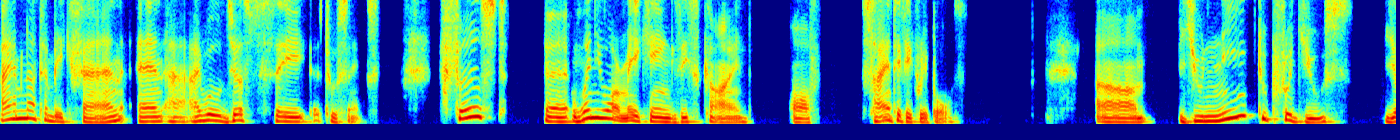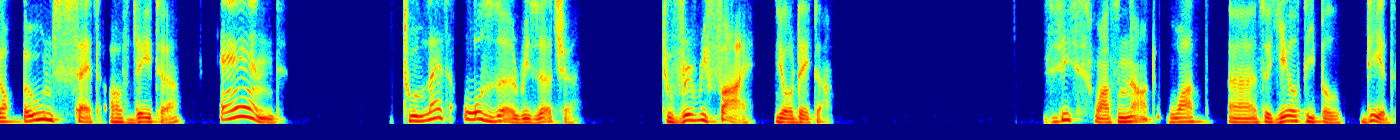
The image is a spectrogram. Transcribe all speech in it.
I am not a big fan, and I will just say two things. First, uh, when you are making this kind of scientific reports, um, you need to produce your own set of data and to let other researcher to verify your data. This was not what uh, the Yale people did.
